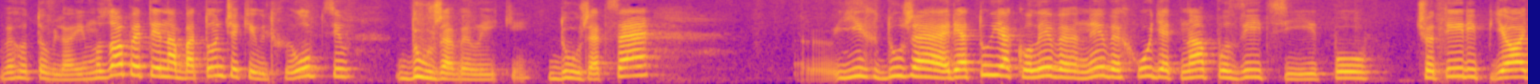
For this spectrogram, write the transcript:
виготовляємо. Запити на батончики від хлопців дуже великі. Дуже. Це е, їх дуже рятує, коли вони виходять на позиції по 4-5,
